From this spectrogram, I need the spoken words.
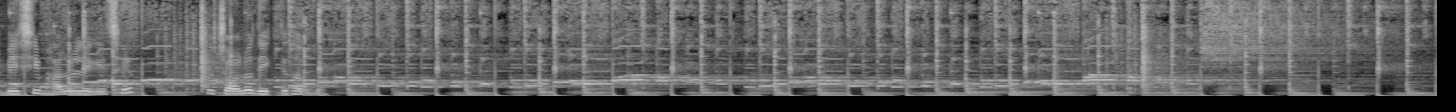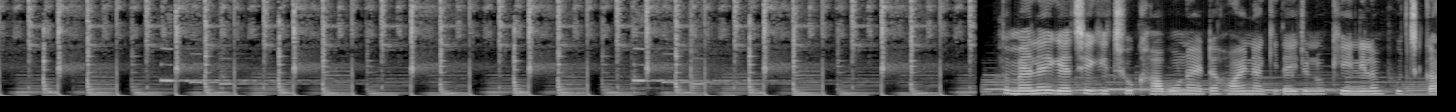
বেশি ভালো লেগেছে। তো চলো দেখতে থাকো। মেলায় কিছু খাব না, এটা হয় নাকি? তাই জন্য খেয়ে নিলাম ফুচকা।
